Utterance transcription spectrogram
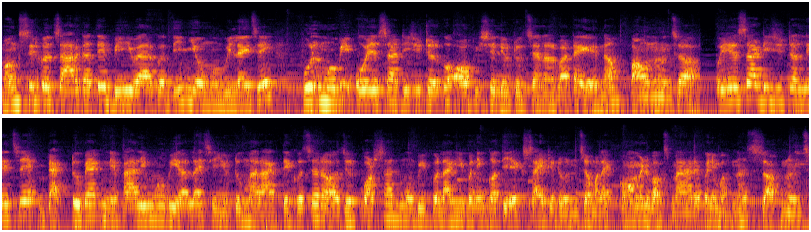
मङ्सिरको चार गते बिहिबारको दिन यो मुभीलाई चाहिँ फुल मुभी ओएसआर डिजिटलको अफिसियल युट्युब च्यानलबाट हेर्न पाउनुहुन्छ। ओएसआर डिजिटलले चाहिँ ब्याक टु ब्याक नेपाली मुभीहरूलाई चाहिँ युट्युबमा राखिदिएको छ र हजुर प्रसाद मुभीको लागि पनि कति एक्साइटेड हुनुहुन्छ मलाई कमेन्ट बक्समा आएर पनि भन्न सक्नुहुन्छ।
